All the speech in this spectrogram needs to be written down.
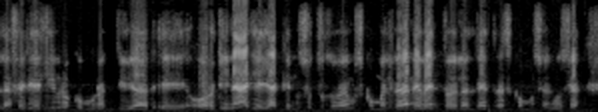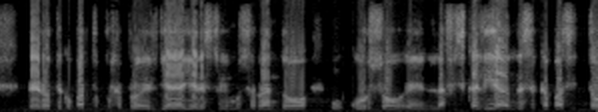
la Feria del Libro como una actividad eh, ordinaria, ya que nosotros lo vemos como el gran evento de las letras, como se anuncia, pero te comparto, por ejemplo, el día de ayer estuvimos cerrando un curso en la Fiscalía donde se capacitó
